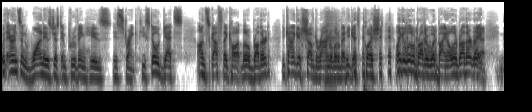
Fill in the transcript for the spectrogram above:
with Aaronson, one is just improving his his strength. He still gets unscuffed. They call it little brothered. He kind of gets shoved around a little bit. He gets pushed like a little brother would by an older brother, right? Yeah.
